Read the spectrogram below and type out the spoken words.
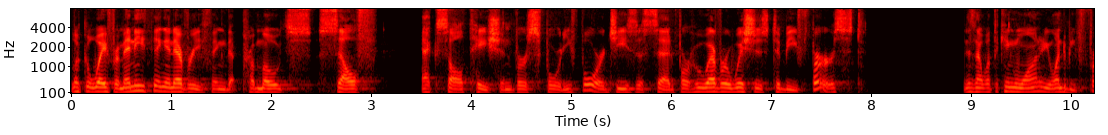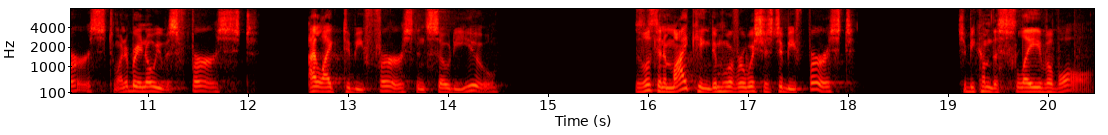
Look away from anything and everything that promotes self exaltation. Verse 44, Jesus said, For whoever wishes to be first, isn't that what the king wanted? He wanted to be first. Want everybody to know he was first. I like to be first, and so do you. He says, Listen, in my kingdom, whoever wishes to be first should become the slave of all.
